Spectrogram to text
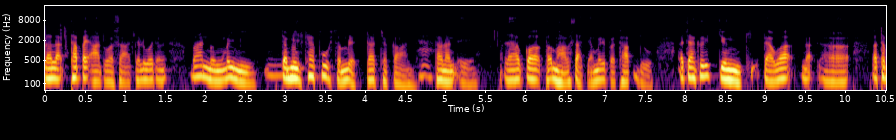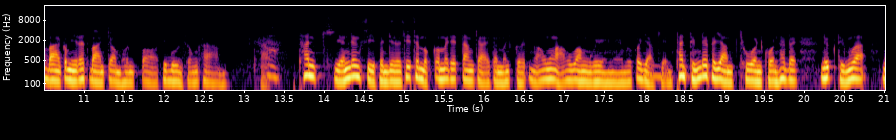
นั่นแหละถ้าไปอ่านประวัติศาสตร์จะรู้ว่าตรงนั้นบ้านเมืองไม่มี จะมีแค่ผู้สำเร็จราชการค่ะเท่านั้นเอง แล้วก็พระมหากษัตริย์ยังไม่ได้ประทับอยู่ อาจารย์คริสจึงแต่ว่าเอ่อรัฐบาลก็มีรัฐบาลจอมพลปพิบูลสงครามครับค่ะท่านเขียนเรื่องสี่แผ่นดินโดยที่ท่านบอกก็ไม่ได้ตั้งใจ แต่มันเกิดเหงาเหงาวังเวงไงมันก็อยากเขียน ท่านถึงได้พยายามชวนคนให้ไปนึกถึงว่าใน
